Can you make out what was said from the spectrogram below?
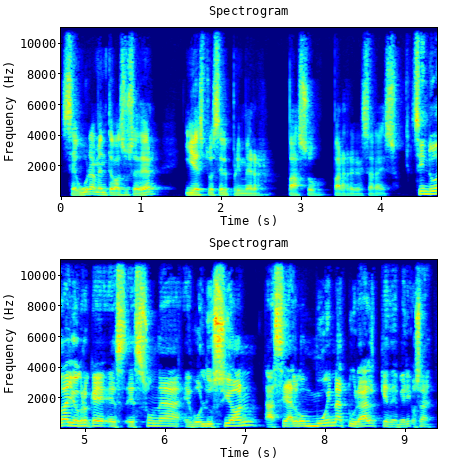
Seguramente va a suceder. Y esto es el primer paso para regresar a eso. Sin duda, yo creo que es, es una evolución hacia algo muy natural que debería, o sea,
